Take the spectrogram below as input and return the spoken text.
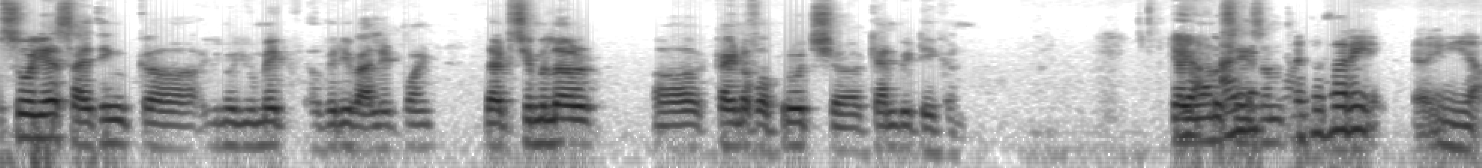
so yes i think uh, you know you make a very valid point that similar uh, kind of approach uh, can be taken yeah, you want to say something necessary. uh, yeah,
